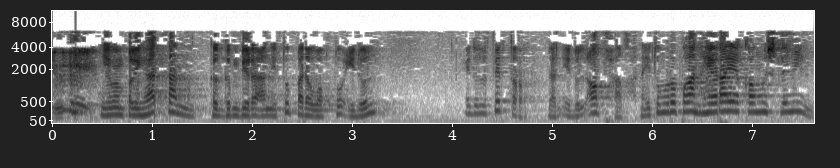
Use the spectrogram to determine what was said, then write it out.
Yang memperlihatkan kegembiraan itu pada waktu idul Idul Fitr dan Idul Adha karena itu merupakan hari raya kaum muslimin.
